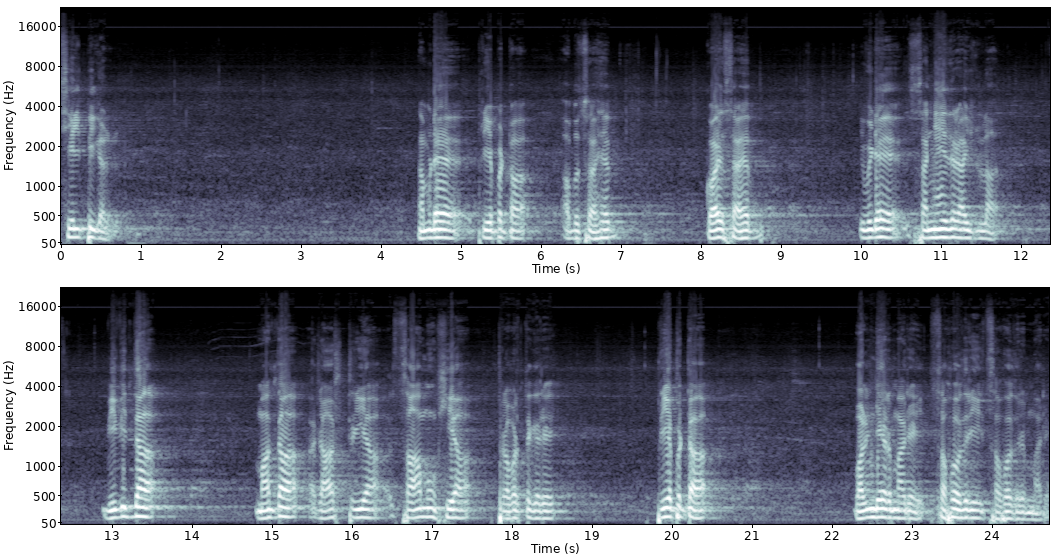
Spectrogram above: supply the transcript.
ശില്പികൾ നമ്മുടെ പ്രിയപ്പെട്ട അബു സാഹേബ് കോയ സാഹേബ് ഇവിടെ സന്നിഹിതരായിട്ടുള്ള വിവിധ മത രാഷ്ട്രീയ സാമൂഹ്യ പ്രവർത്തകരെ പ്രിയപ്പെട്ട വളണ്ടിയർമാരെ സഹോദരി സഹോദരന്മാരെ.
